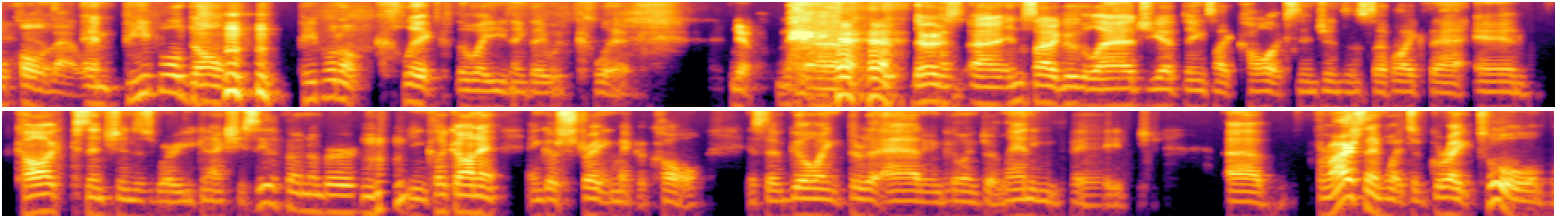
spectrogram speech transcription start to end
We'll call it that way. and people don't people don't click the way you think they would click. no. Uh, there's uh, inside of Google Ads, you have things like call extensions and stuff like that. And call extensions is where you can actually see the phone number. Mhm. You can click on it and go straight and make a call instead of going through the ad and going through a landing page. Uh, from our standpoint, it's a great tool,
